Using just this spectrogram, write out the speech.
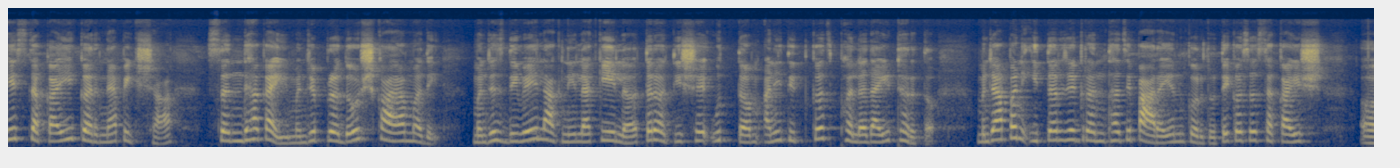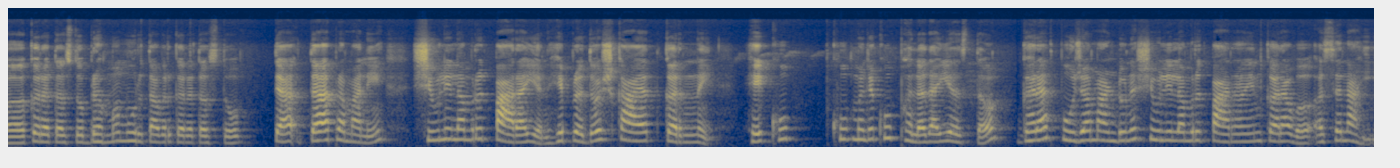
हे सकाळी करण्यापेक्षा संध्याकाळी म्हणजे प्रदोष काळामध्ये म्हणजेच दिवे लागणीला केलं तर अतिशय उत्तम आणि तितकंच फलदायी ठरतं. म्हणजे आपण इतर जे ग्रंथाचे पारायण करतो ते कसं सकाळी करत असतो ब्रह्ममुहूर्तावर करत असतो त्या त्याप्रमाणे शिवलीलामृत पारायण हे प्रदोष काळात करणे हे खूप खूप म्हणजे खूप फलदायी असतं. घरात पूजा मांडूनच शिवलीलामृत पारायण करावं असं नाही.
